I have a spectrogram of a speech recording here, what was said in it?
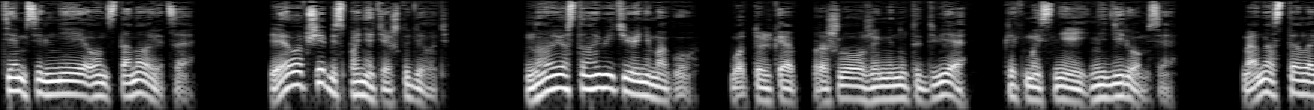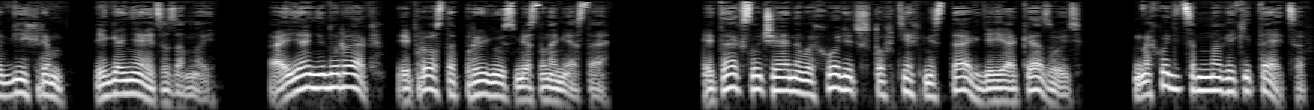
тем сильнее он становится. Я вообще без понятия, что делать. Но и остановить ее не могу. Вот только прошло уже минуты две, как мы с ней не деремся. Она стала вихрем и гоняется за мной. А я не дурак и просто прыгаю с места на место. И так случайно выходит, что в тех местах, где я оказываюсь, находится много китайцев.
